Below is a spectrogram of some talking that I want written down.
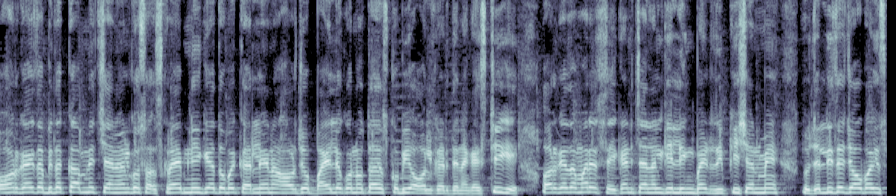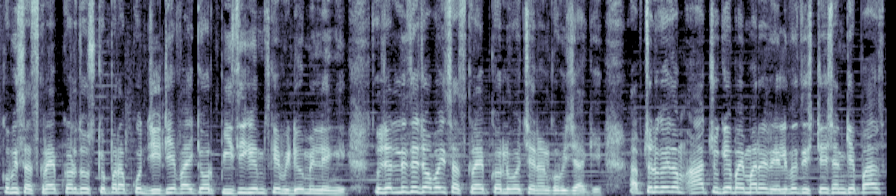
और गाइस अभी तक का आपने चैनल को सब्सक्राइब नहीं किया तो भाई कर लेना और जो बाई लेकन होता है, उसको भी ऑल कर देना गाइस ठीक है? और गाइस हमारे सेकंड चैनल की लिंक भाई डिस्क्रिप्शन में तो जल्दी से जाओ भाई, उसको भी सब्सक्राइब कर दो, उसके ऊपर आपको जी टी के और पीसी गेम्स के वीडियो मिलेंगे। तो जल्दी से जाओ भाई सब्सक्राइब कर लो वो चैनल को भी जाके। अब चलो गए हम आ चुके हैं भाई हमारे रेलवे स्टेशन के पास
